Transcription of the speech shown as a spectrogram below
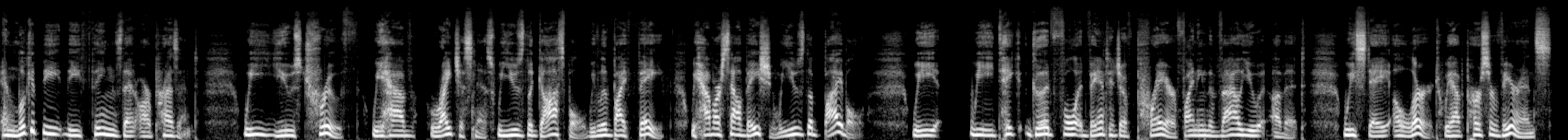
and look at the, the things that are present. We use truth. We have righteousness. We use the gospel. We live by faith. We have our salvation. We use the Bible. We we take good full advantage of prayer, finding the value of it. We stay alert. We have perseverance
